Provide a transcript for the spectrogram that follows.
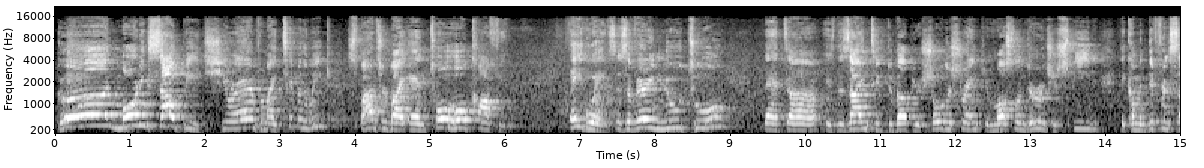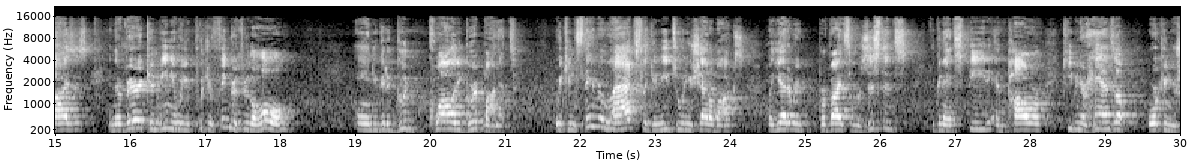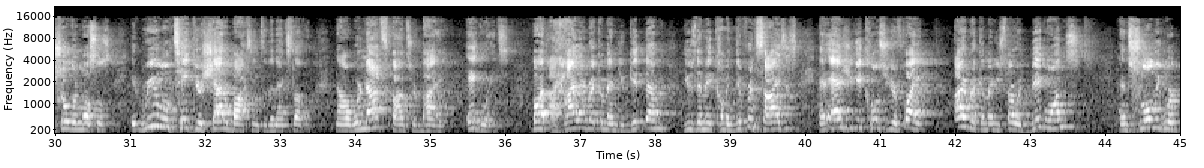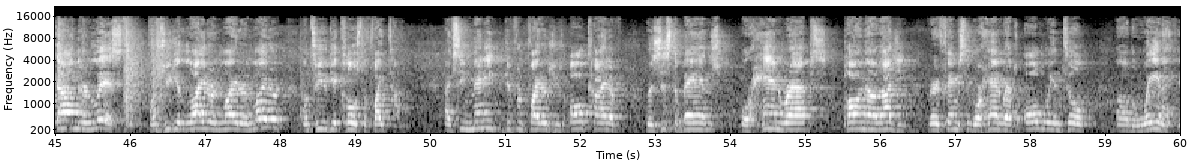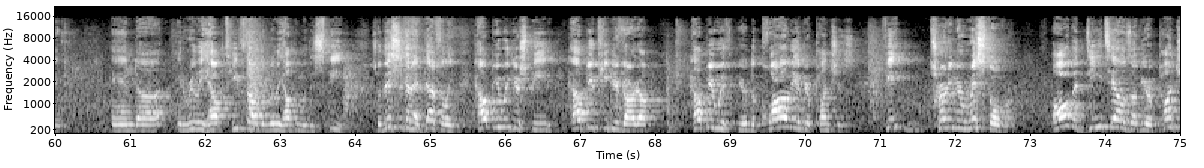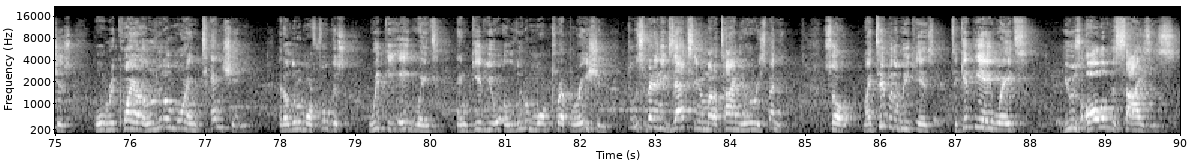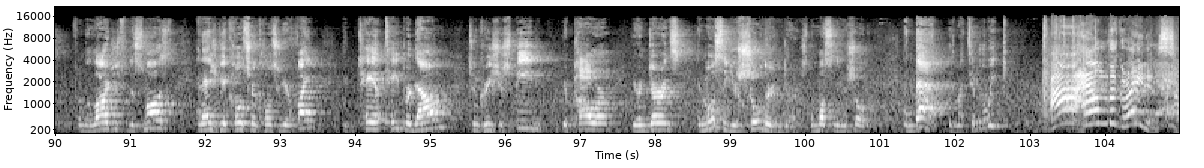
Good morning, South Beach. Here I am for my tip of the week, sponsored by Antojo Coffee. Egg weights is a very new tool that uh, is designed to develop your shoulder strength, your muscle endurance, your speed. They come in different sizes, and they're very convenient where you put your finger through the hole and you get a good quality grip on it. Where you can stay relaxed like you need to when you shadow box, but yet it provides some resistance. You can add speed and power, keeping your hands up, working your shoulder muscles. It really will take your shadow boxing to the next level. Now, we're not sponsored by Egg Weights, but I highly recommend you get them, use them, they come in different sizes, and as you get closer to your fight, I recommend you start with big ones and slowly work down their list until you get lighter and lighter and lighter until you get close to fight time. I've seen many different fighters use all kind of resistor bands or hand wraps. Paulie Malignaggi very famously wore hand wraps all the way until uh, the weigh-in, I think. And uh, it really helped, he felt it really helped him with his speed. So this is gonna definitely help you with your speed, help you keep your guard up, help you with your, the quality of your punches, feet, turning your wrist over. All the details of your punches will require a little more intention and a little more focus with the egg weights and give you a little more preparation to spend the exact same amount of time you're already spending. So my tip of the week is to get the egg weights, use all of the sizes from the largest to the smallest, and as you get closer and closer to your fight, you ta taper down to increase your speed, your power, your endurance, and mostly your shoulder endurance, the muscle in your shoulder. And that is my tip of the week. I am the greatest.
